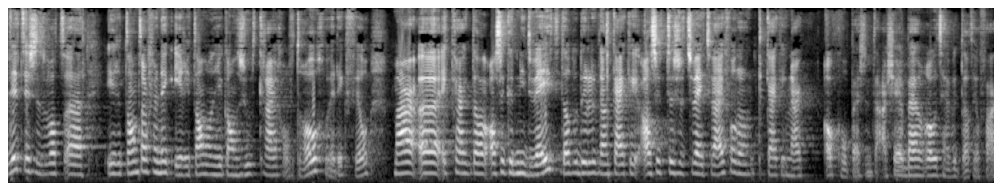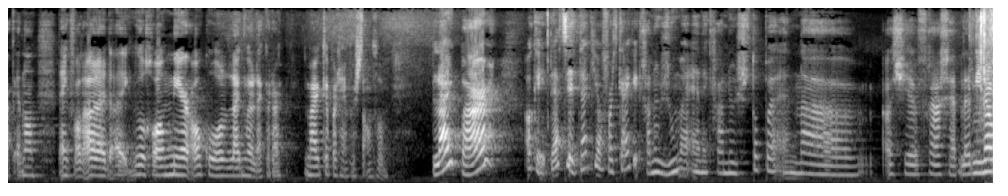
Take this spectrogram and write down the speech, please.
wit is het wat irritanter, vind ik. Irritant, want je kan zoet krijgen of droog, weet ik veel. Maar ik kijk dan, als ik het niet weet, dat bedoel ik, dan kijk ik, als ik tussen twee twijfel, dan kijk ik naar alcoholpercentage. Bij rood heb ik dat heel vaak. En dan denk ik van, ik wil gewoon meer alcohol, dat lijkt me lekkerder. Maar ik heb er geen verstand van. Blijkbaar Oké, that's it. Dankjewel voor het kijken. Ik ga nu zoomen en ik ga nu stoppen. En uh, als je vragen hebt, let me know.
